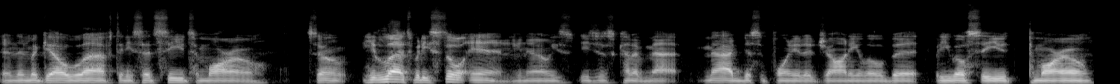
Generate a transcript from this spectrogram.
And then Miguel left, and he said, "See you tomorrow." So he left, but he's still in. You know, he's he's just kind of mad, mad, disappointed at Johnny a little bit, but he will see you tomorrow.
